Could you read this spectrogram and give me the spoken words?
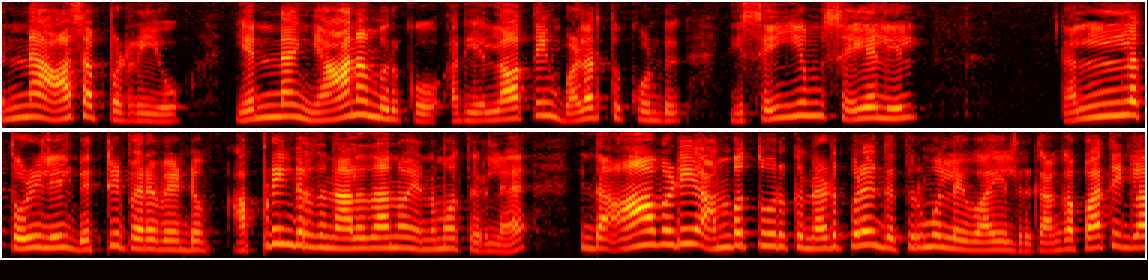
என்ன ஆசைப்படுறியோ என்ன ஞானம் இருக்கோ அது எல்லாத்தையும் வளர்த்து கொண்டு நீ செய்யும் செயலில் நல்ல தொழிலில் வெற்றி பெற வேண்டும். அப்படிங்கிறதுனால தானோ என்னமோ தெரில இந்த ஆவடி அம்பத்தூருக்கு நடுப்புற இந்த திருமுல்லை வாயில் இருக்குது அங்கே பார்த்தீங்களா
